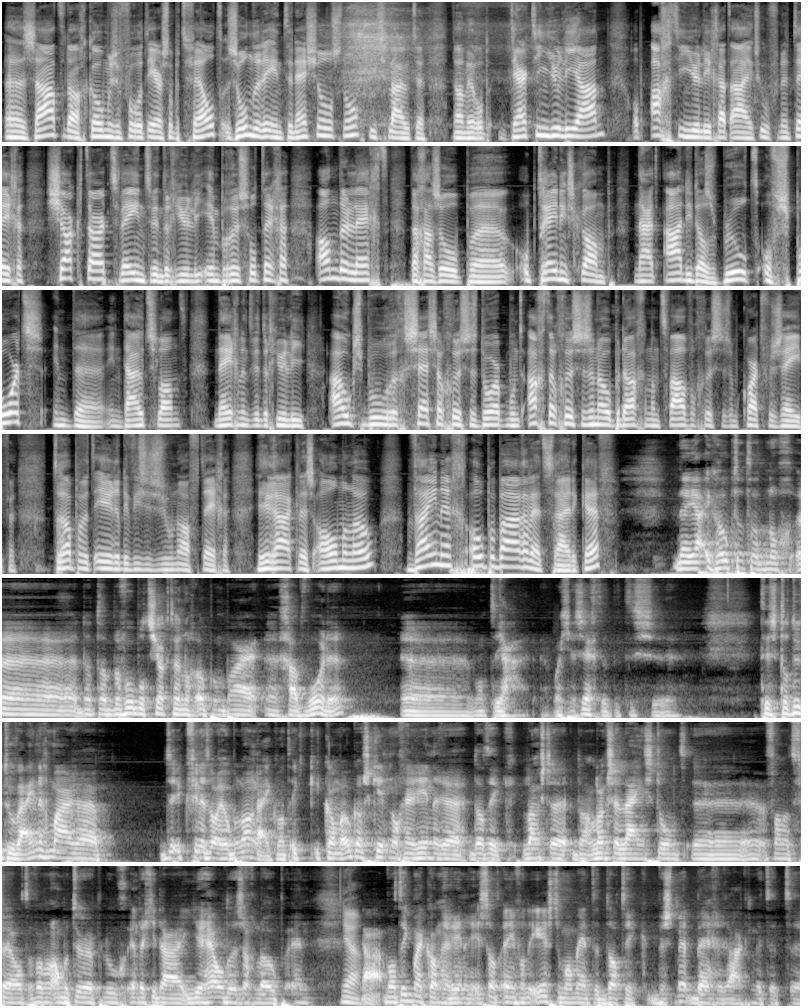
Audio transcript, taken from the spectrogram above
uh, zaterdag komen ze voor het eerst op het veld. Zonder de internationals nog. Die sluiten dan weer op 13 juli aan. Op 18 juli gaat Ajax oefenen tegen Shakhtar. 22 juli in Brussel tegen Anderlecht. Dan gaan ze op, uh, op trainingskamp naar het Adidas World of Sports in, de, in Duitsland. 29 juli Augsburg. 6 augustus Dortmund. 8 augustus een open dag. En dan 12 augustus om kwart voor 7 trappen we het eredivisie seizoen af tegen Heracles Almelo. Weinig openbare wedstrijden wedstrijden, Kev? Nee, ja, ik hoop dat dat nog, uh, dat dat bijvoorbeeld Shakhtar nog openbaar uh, gaat worden. Uh, want ja, wat je zegt, het is, het is tot nu toe weinig, maar ik vind het wel heel belangrijk. Want ik, ik kan me ook als kind nog herinneren dat ik langs de, langs de lijn stond van het veld, van een amateurploeg. En dat je daar je helden zag lopen. En ja. ja. wat ik mij kan herinneren is dat een van de eerste momenten dat ik besmet ben geraakt met het,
